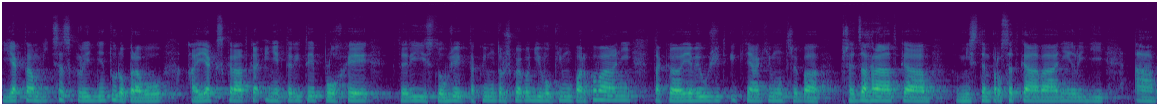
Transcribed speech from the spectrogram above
jak tam více sklidnit tu dopravu a jak zkrátka i některé ty plochy, který slouží k takovému trošku jako divokému parkování, tak eh, je využít i k nějakému třeba předzahrádkám, místem pro setkávání lidí a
